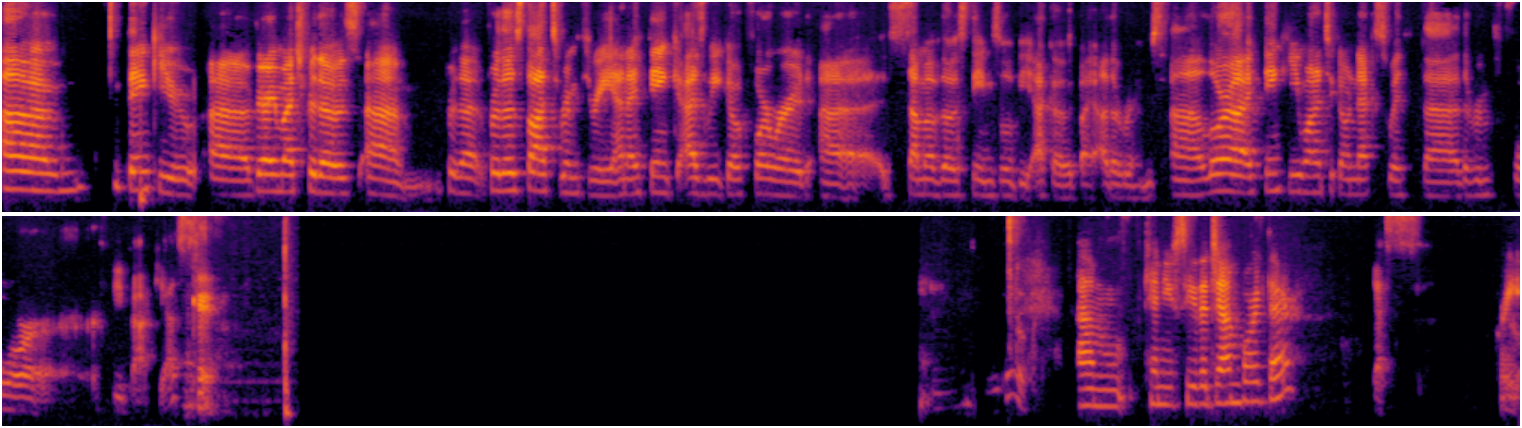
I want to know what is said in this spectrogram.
Um, thank you uh, very much for those um, for that for those thoughts, room three. And I think as we go forward, uh, some of those themes will be echoed by other rooms. Uh, Laura, I think you wanted to go next with uh, the room four feedback. Yes. Okay. Here we go. Um, can you see the Jamboard there? Yes. Great.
